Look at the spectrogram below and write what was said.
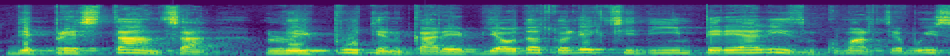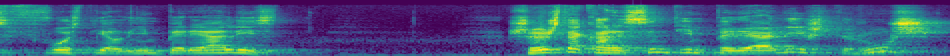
de prestanța lui Putin care i-au dat o lecție de imperialism, cum ar trebui să fi fost el imperialist. Și ăștia care sunt imperialiști ruși,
